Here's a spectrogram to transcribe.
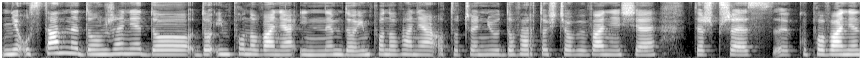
nieustanne dążenie do, do imponowania innym, do imponowania otoczeniu, do wartościowywania się też przez kupowanie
